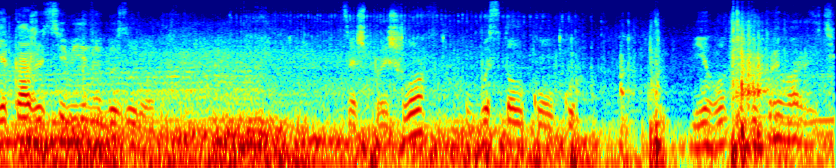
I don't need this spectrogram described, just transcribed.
Як кажуть, сім'ї не без уроду. Це ж прийшло в безтолковку. Його туди приварити.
